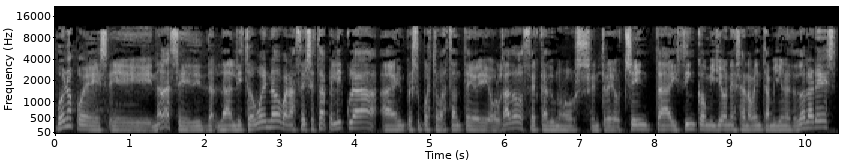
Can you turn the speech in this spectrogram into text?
Bueno, pues eh, nada, se dan listo bueno, van a hacerse esta película, hay un presupuesto bastante holgado, cerca de unos entre 85 millones a 90 millones de dólares,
